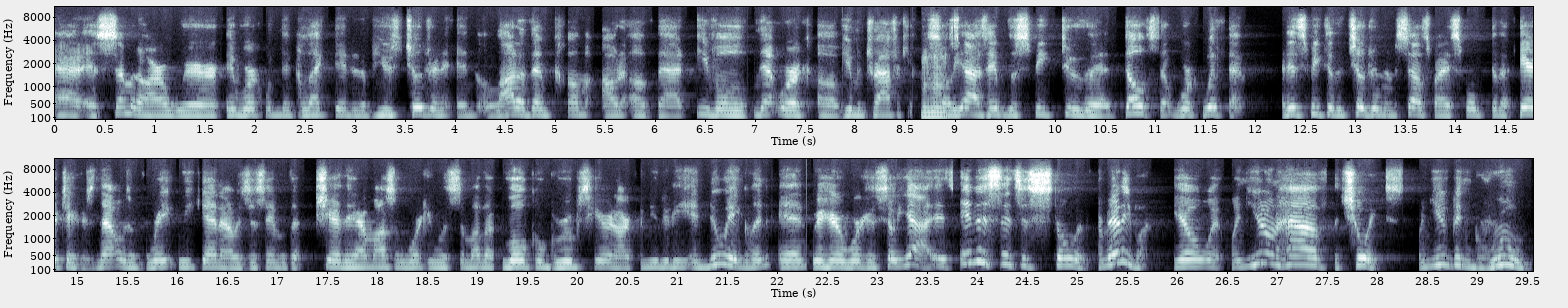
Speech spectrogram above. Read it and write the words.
at a seminar where they work with neglected and abused children, and a lot of them come out of that evil network of human trafficking. Mhm. So, yeah, I was able to speak to the adults that work with them. I didn't speak to the children themselves, but I spoke to the caretakers, and that was a great weekend. I was just able to share there. I'm also working with some other local groups here in our community in New England, and we're here working. So, yeah, it's innocence is stolen from anybody. You know, when, when you don't have the choice, when you've been groomed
